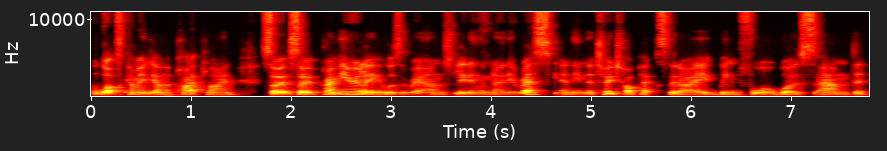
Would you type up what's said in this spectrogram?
what's coming down the pipeline. So, so primarily it was around letting them know their risk. And then the two topics that I went for was um, the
